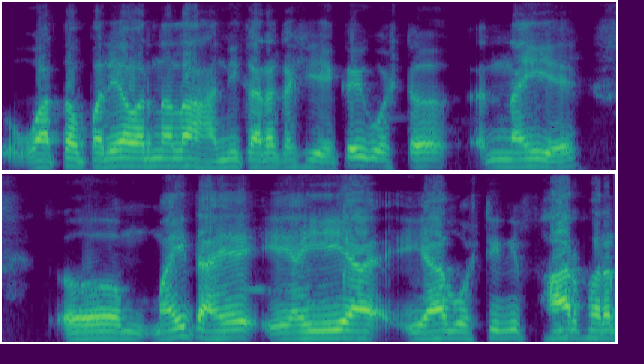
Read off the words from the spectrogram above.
वाता पर्यावरणाला हानिकारक अशी एकही गोष्ट नाहीये. आहे माहीत आहे या- या या गोष्टींनी फार फरक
